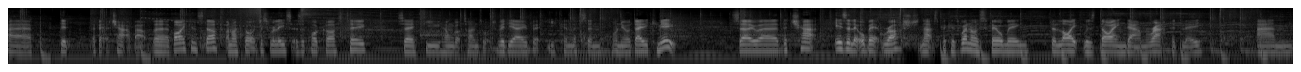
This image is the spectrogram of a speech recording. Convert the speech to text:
uh, a bit of chat about the bike and stuff, and I thought I'd just release it as a podcast too. So if you haven't got time to watch the video, but you can listen on your daily commute. So uh, the chat is a little bit rushed, and that's because when I was filming, the light was dying down rapidly, and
